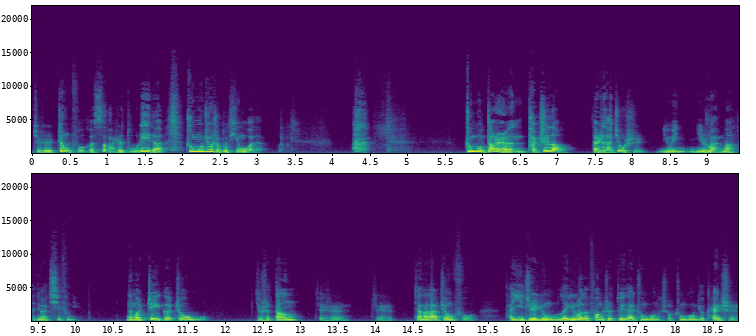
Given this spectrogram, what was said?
就是政府和司法是独立的，中共就是不听我的。中共当然他知道，但是他就是因为你软嘛，他就要欺负你。那么这个周五，就是当就是就是加拿大政府他一直用羸弱的方式对待中共的时候，中共就开始。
